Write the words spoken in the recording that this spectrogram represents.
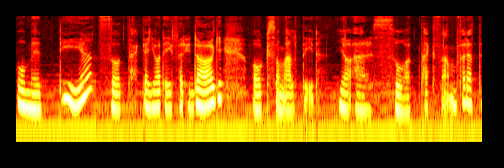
Och med det så tackar jag dig för idag. Och som alltid, jag är så tacksam för att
